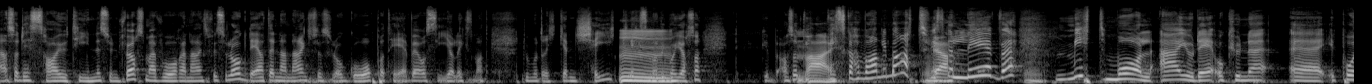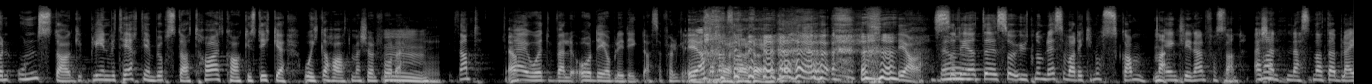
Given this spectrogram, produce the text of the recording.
altså det sa jo Tine Sund før, som er vår ernæringsfysiolog, det at en ernæringsfysiolog går på TV og sier liksom at du må drikke en shake, liksom, og du må gjøre sånn. Altså, vi skal ha vanlig mat! Vi Ja. skal leve! Mitt mål er jo det å kunne eh, på en onsdag bli invitert i en bursdag, ta et kakestykke og ikke hate meg sjøl for det. Ikke sant? Det er jo et veldig, og det å bli digg, da, selvfølgelig. Ja. Altså, ja, så, det at, så utenom det så var det ikke noe skam, Nei. egentlig, i den forstand. Jeg kjente nesten at jeg ble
